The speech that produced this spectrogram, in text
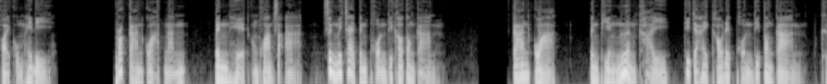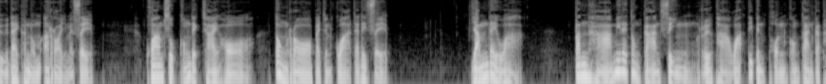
คอยคุมให้ดี เพราะการกวาดนั้นเป็นเหตุของความสะอาด ซึ่งไม่ใช่เป็นผลที่เขาต้องการ การกวาดเป็นเพียงเงื่อนไขที่จะให้เขาได้ผลที่ต้องการ คือได้ขนมอร่อยมาเสพ ความสุขของเด็กชายฮอต้องรอไปจนกว่าจะได้เสพ ย้ำได้ว่า ตัณหาไม่ได้ต้องการสิ่งหรือภาวะที่เป็นผลของการกระท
